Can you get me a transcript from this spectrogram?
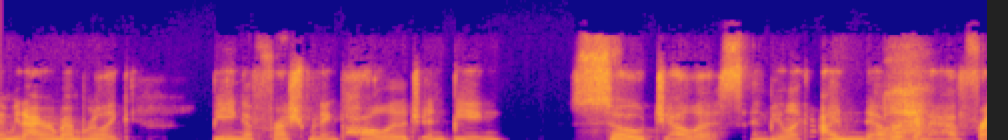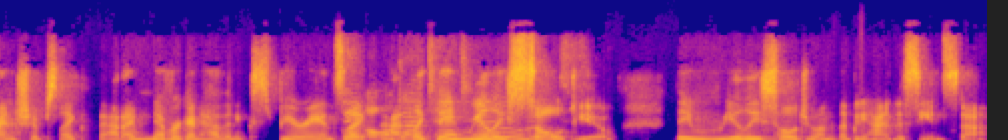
I mean, I remember like being a freshman in college and being so jealous and being like, I'm never going to have friendships like that. I'm never going to have an experience They like that. Like they really sold you. They really sold you on the behind the scenes stuff.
